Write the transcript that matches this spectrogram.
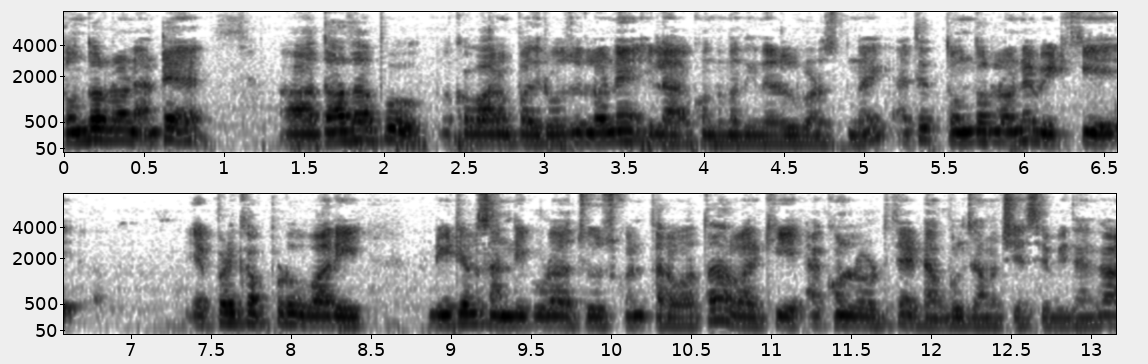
తొందరలోనే అంటే దాదాపు ఒక వారం పది రోజుల్లోనే ఇలా కొంతమందికి నెలలు గడుస్తున్నాయి. అయితే తొందరలోనే వీటికి ఎప్పటికప్పుడు వారి డీటెయిల్స్ అన్నీ కూడా చూసుకొని తర్వాత వారికి అకౌంట్లో పెడితే డబ్బులు జమ చేసే విధంగా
